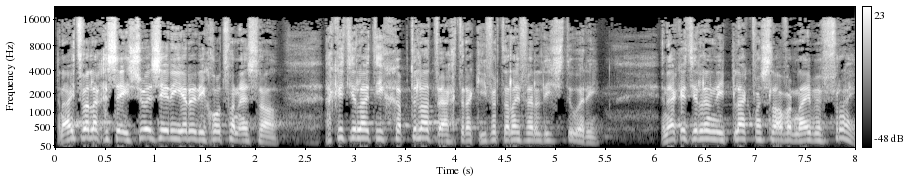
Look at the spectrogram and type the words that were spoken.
En hy het hulle gesê, so sê die Here die God van Israel, ek het julle uit Egipte laat wegtrek, hier vertel hy vir hulle die storie. En ek het julle in die plek van slawerny bevry.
